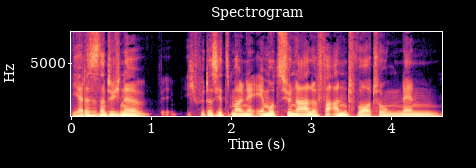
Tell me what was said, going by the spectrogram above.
Ja, das ist natürlich eine ich würde das jetzt mal eine emotionale Verantwortung nennen,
